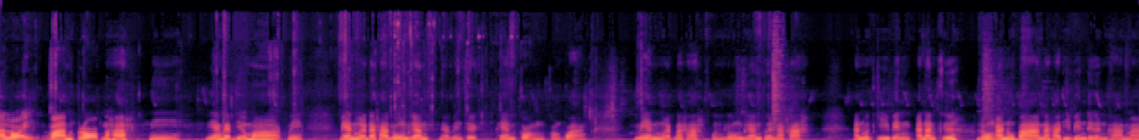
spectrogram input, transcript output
อร่อยหวานกรอบนะคะ นี่เลี้ยงแบบเยอะมากนี่ แมนเมิดนะคะลงเรือนเดี๋ยวเบนจะแพนกล่องกว้างแมนเมิดนะคะ ผลลงเรือนเพิ่นนะคะ อันเมื่อกี้เป็นอันนั้นคือโรงอนุบาลนะคะ ที่เป็นเดินผ่านมา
